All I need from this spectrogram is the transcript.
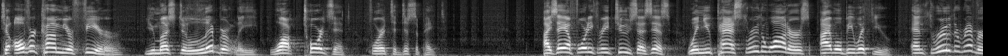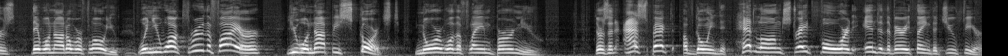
To overcome your fear, you must deliberately walk towards it for it to dissipate. Isaiah 43 2 says this When you pass through the waters, I will be with you, and through the rivers, they will not overflow you. When you walk through the fire, you will not be scorched, nor will the flame burn you. There's an aspect of going headlong, straight forward into the very thing that you fear.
